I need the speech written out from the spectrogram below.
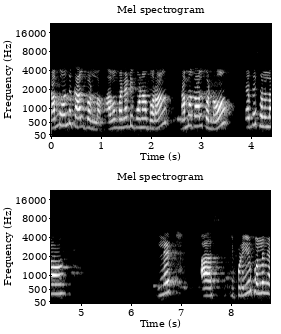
நம்ம வந்து கால் பண்ணலாம். அவன் பண்ணாட்டி போனா போறான். நம்ம கால் பண்ணோம். எப்படி சொல்லலாம்? லெட் அஸ் இப்படியும் சொல்லுங்க.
